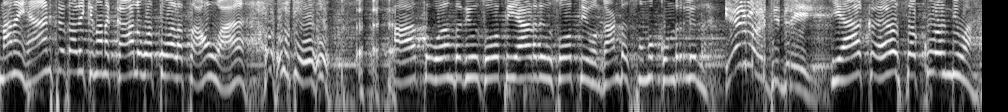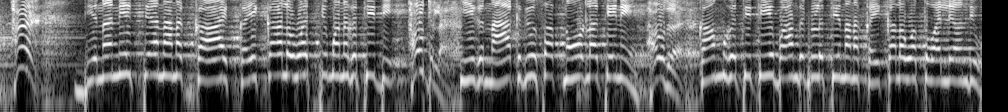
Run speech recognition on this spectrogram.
ನನ್ನ ಹೆಣ್ತಿದಾಳಿಕೆ ನನ್ನ ಕಾಲು ಒತ್ತುವಳತ್ತ ಅವ ಹೌದು. ಆತು ಒಂದು ದಿವಸ ಓತಿ ಎರಡು ದಿವಸ ಹೋತಿ ಗಂಡ ಸುಮ್ಮ ಕುಂಡ್ರಲಿಲ್ಲ. ಏನ್ ಮಾಡ್ತಿದ್ರಿ? ಯಾಕ ಸಕ್ಕು ಅಂದಿವ? ದಿನನಿತ್ಯ ನನ್ನ ಕಾಯ್ ಕೈ ಕಾಲು ಒತ್ತಿ ಮನಗತಿದ್ದಿ. ಹೌದಲ್ಲ? ಈಗ ನಾಲ್ಕು ದಿವಸ ಆತ್ ನೋಡ್ಲತ್ತೀನಿ ಹೌದ? ಕಮ್ಮಗತಿತಿ ಬಾಂಧ ಬೀಳತಿ ನನ್ನ ಕೈ ಕಾಲ ಒತ್ತು ಅಲ್ಲಿ ಅಂದಿವು.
